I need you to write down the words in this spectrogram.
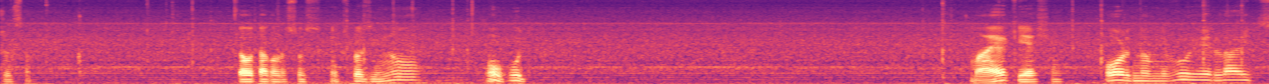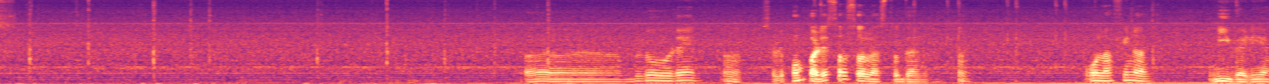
jos. Tot acolo sus. Exploziv nu. Oh, hood. Mai e ok așa. Ford n-am nevoie, lights. Uh, blue, red. Uh, să le cumpăre sau să o las tot gana? O la final. Liberia.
